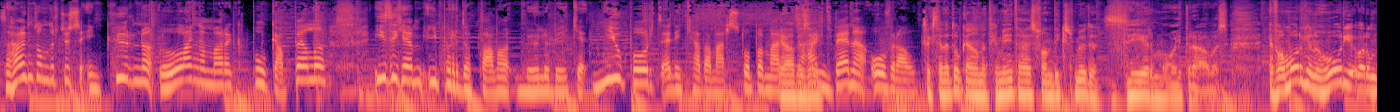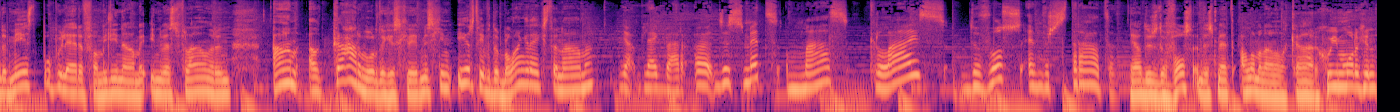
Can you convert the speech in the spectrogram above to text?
Ze hangt ondertussen in Kuurne, Langemark, Poelkapelle, Isegem, Ieper, De Pannen, Meulenbeke, Nieuwpoort. En ik ga dat maar stoppen, maar Ja, ze hangt echt- bijna overal. Ik zeg net ook aan het gemeentehuis van Dick Smudde. Zeer mooi trouwens. En vanmorgen hoor je waarom de meest populaire familienamen in West-Vlaanderen aan elkaar worden geschreven. Misschien eerst even de belangrijkste namen. Ja, blijkbaar. Eh, de Smet, Maas, Klaes, De Vos en Verstraten. Ja, dus de Vos en de Smet allemaal aan elkaar. Goedemorgen,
